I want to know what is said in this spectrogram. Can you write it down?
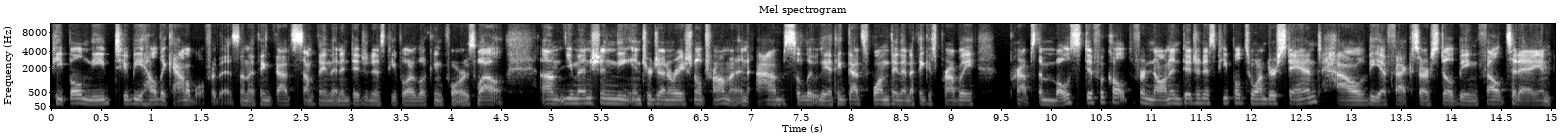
people need to be held accountable for this. And I think that's something that Indigenous people are looking for as well. Um, you mentioned the intergenerational trauma, and absolutely, I think that's one thing that I think is probably perhaps the most difficult for non-Indigenous people to understand how the effects are still being felt today. And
